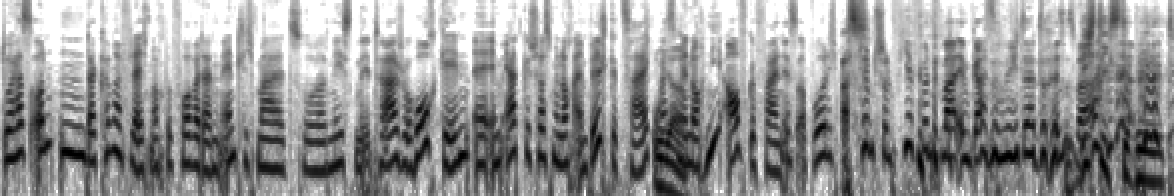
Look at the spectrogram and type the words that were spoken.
Du hast unten, da können wir vielleicht noch, bevor wir dann endlich mal zur nächsten Etage hochgehen, äh, im Erdgeschoss mir noch ein Bild gezeigt, Oh was ja. mir noch nie aufgefallen ist, obwohl ich Was? bestimmt schon vier, fünf Mal im Gasometer drin Das war. wichtigste Bild.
